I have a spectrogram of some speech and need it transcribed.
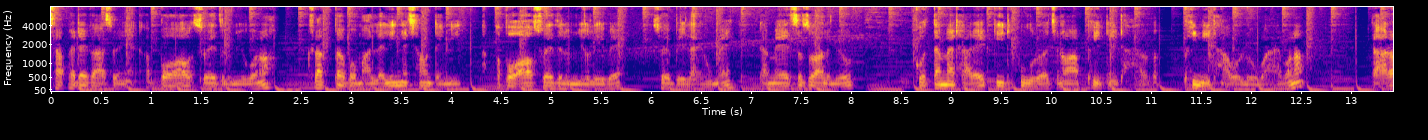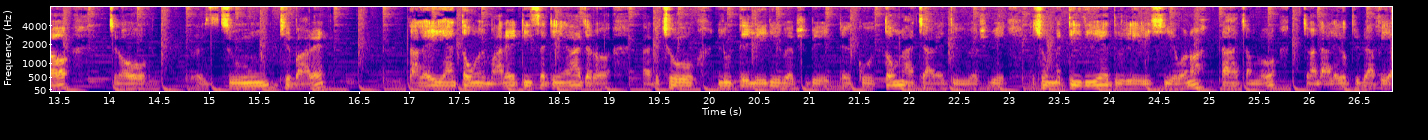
စာဖတ်တဲ့ကဆိုရင်အပေါ်အောက်ဆွဲတယ်လို့မျိုးပေါ့နော်။ trackpad ပေါ်မှာလက်လေးနဲ့ချောင်းတင်ပြီးအပေါ်အောက်ဆွဲတယ်လို့မျိုးလေးပဲဆွဲပေးလိုက်အောင်မယ်။ဒါမဲ့စောစောလိုမျိုးကိုတတ်မှတ်ထားတဲ့ key တစ်ခုကိုတော့ကျွန်တော်ဖိနေထားဖိနေထားဖို့လိုပါတယ်ပေါ့နော်။ဒါတော့ကျွန်တော် zoom ဖြစ်ပါတယ်။ ဒါလည်းရန်တုံးဝင်ပါတယ်ဒီ setting ကကျတော့တချို့လူသေးလေးတွေပဲဖြစ်ဖြစ်ကိုသုံးလာကြတဲ့သူတွေပဲဖြစ်ဖြစ်တချို့မတည်သေးတဲ့သူလေးရှိရပါတော့။ဒါကြောင့်မလို့ကျွန်တော်ဒါလေးကိုပြပြပေးရ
